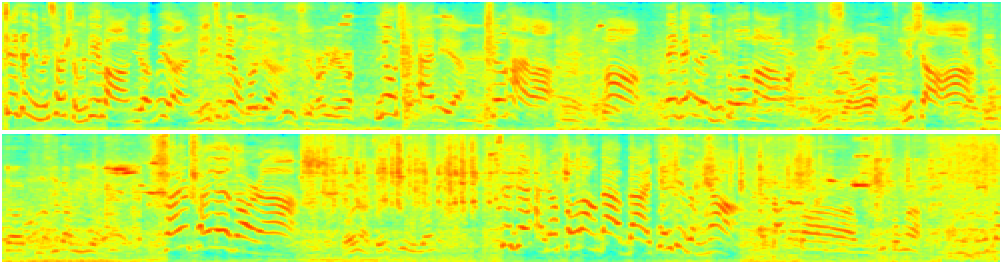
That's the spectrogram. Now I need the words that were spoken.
这次你们们去了什么地方？远不远？离这边有多远？六十海里啊。六十海里，深海了。嗯。啊，那边现在鱼多吗？鱼少啊。鱼少啊。两天多几十档鱼。船上船员有多少人啊？船上全十五人。最近海上风浪大不大？天气怎么样？大五级风啊。五级风。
